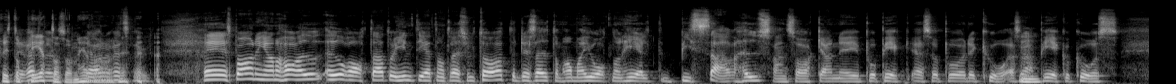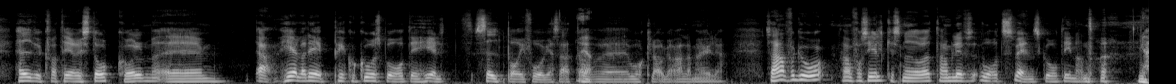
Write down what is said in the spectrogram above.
Christer Petersson heter han. eh, Spaningarna har ur- urartat och inte gett något resultat. Dessutom har man gjort någon helt bizarr husrannsakan eh, på, PK, alltså på det K, alltså Mm. PKKs huvudkvarter i Stockholm. Eh, ja, hela det PKK-spåret är helt superifrågasatt Ja. av eh, åklagare alla möjliga. Så han får gå, han får silkesnöret, han blev årets svensk året innan. Ja.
